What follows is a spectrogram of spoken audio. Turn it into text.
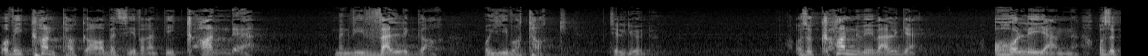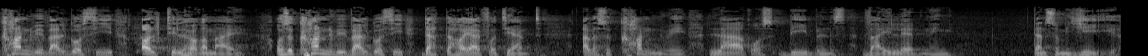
Og vi kan takke arbeidsgiveren. Vi kan det. Men vi velger å gi vår takk til Gud. Og så kan vi velge å holde igjen. Og så kan vi velge å si 'alt tilhører meg'. Og så kan vi velge å si 'dette har jeg fortjent'. Eller så kan vi lære oss Bibelens veiledning. Den som gir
